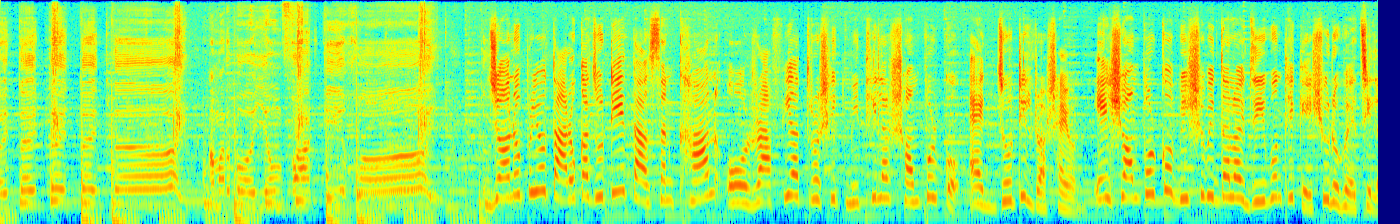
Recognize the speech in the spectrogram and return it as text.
তৈ তৈ তৈ তৈ তৈ আমার বয়ম ফাঁকি হই জনপ্রিয় তারকা জুটি তাহসান খান ও রাফিয়াত রশিদ মিথিলার সম্পর্ক এক জটিল রসায়ন। এই সম্পর্ক বিশ্ববিদ্যালয় জীবন থেকে শুরু হয়েছিল।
